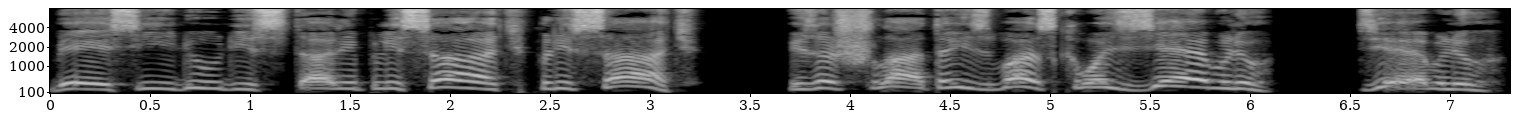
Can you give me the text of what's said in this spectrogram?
Беси и люди стали плясать, плясать. И зашла то изба сквозь землю, землю.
